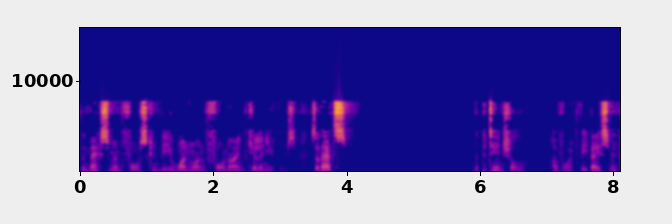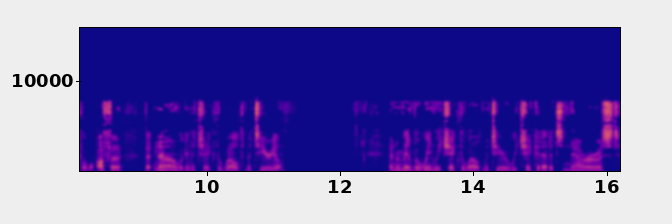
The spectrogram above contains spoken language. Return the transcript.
the maximum force can be 1149 kilonewtons. So that's the potential of what the base metal will offer. But now we're going to check the weld material. And remember, when we check the weld material, we check it at its narrowest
